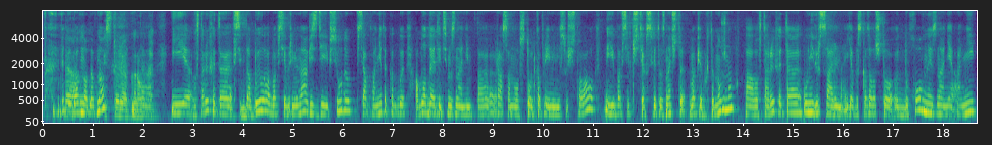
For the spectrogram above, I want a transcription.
Да, это давно-давно. История огромная. Да. И, во-вторых, это всегда было во все времена, везде и всюду. Вся планета как бы обладает этим знанием. А Раз оно столько времени существовало и во всех частях света, значит, во-первых, это нужно, а во-вторых, это универсально. Я бы сказала, что духовные знания, они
